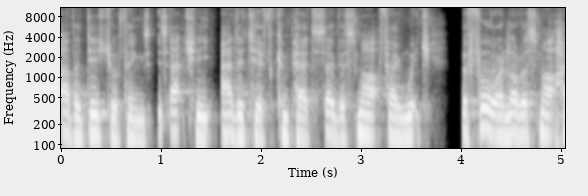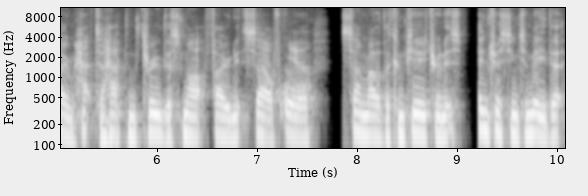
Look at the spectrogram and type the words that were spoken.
other digital things. It's actually additive compared to, say, the smartphone, which before a lot of smart home had to happen through the smartphone itself or Yeah. Some other computer. And it's interesting to me that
